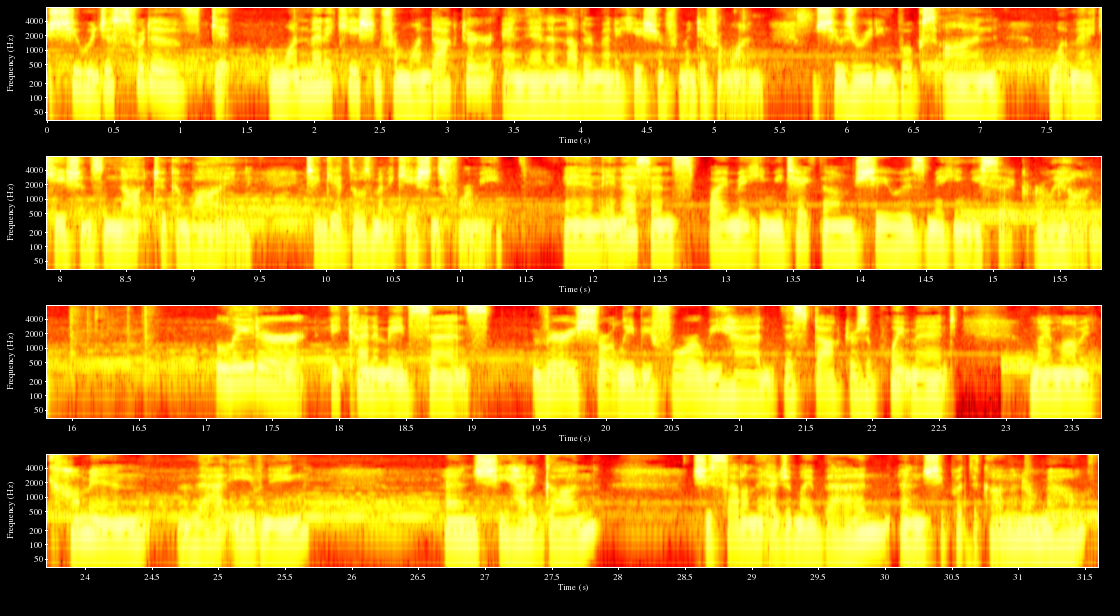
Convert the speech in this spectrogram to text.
She would just sort of get one medication from one doctor and then another medication from a different one. She was reading books on what medications not to combine to get those medications for me. And in essence, by making me take them, she was making me sick early on. Later, it kind of made sense. Very shortly before we had this doctor's appointment, my mom had come in that evening and she had a gun. She sat on the edge of my bed and she put the gun in her mouth.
